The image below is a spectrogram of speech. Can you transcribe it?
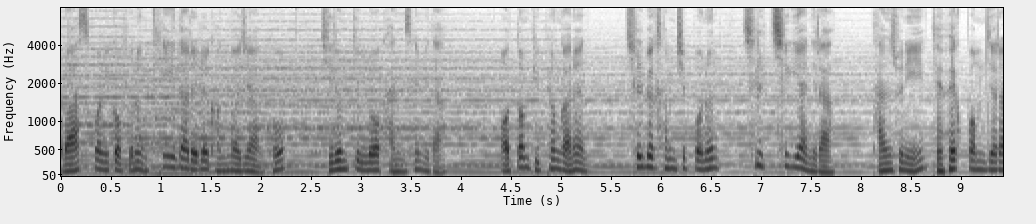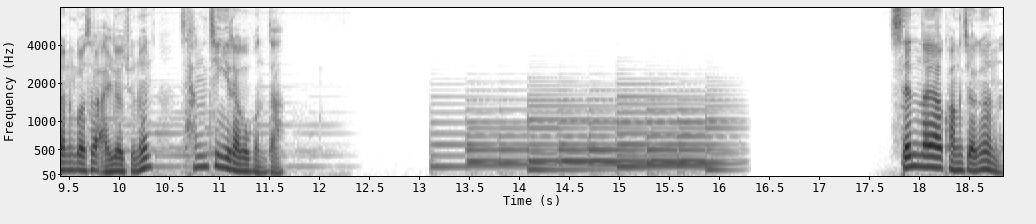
라스콜니코프는 케이다리를 건너지 않고 지름길로 간 셈이다. 어떤 비평가는 730보는 실측이 아니라 단순히 계획 범죄라는 것을 알려주는 상징이라고 본다. 센나야 광장은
